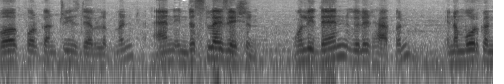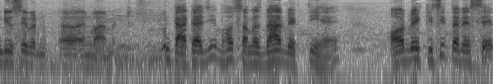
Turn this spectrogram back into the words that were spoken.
work for country's development and industrialization, only then will it happen. in a more conducive uh, environment. टाटा जी बहुत समझदार व्यक्ति हैं और वे किसी तरह से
